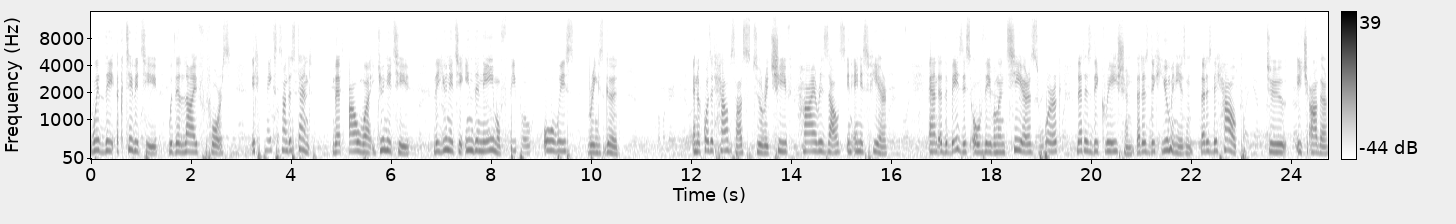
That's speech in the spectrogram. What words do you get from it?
with the activity, with the life force. It makes us understand that our unity, the unity in the name of people, always brings good. And of course, it helps us to achieve high results in any sphere. And at the basis of the volunteers' work, that is the creation, that is the humanism, that is the help to each other.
